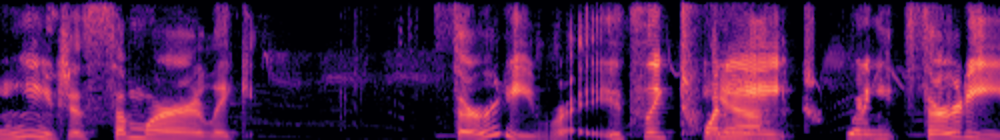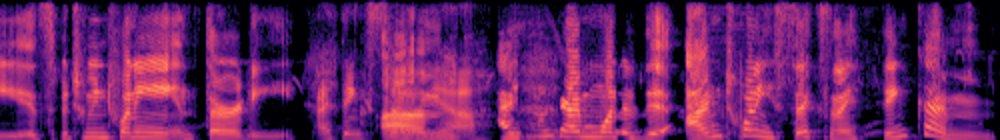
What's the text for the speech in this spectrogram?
age is somewhere like 30, right? It's like 28, 20, 30. It's between 28 and 30. I think so. um, yeah. I think I'm one of the. I'm 26, and I think I'm.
